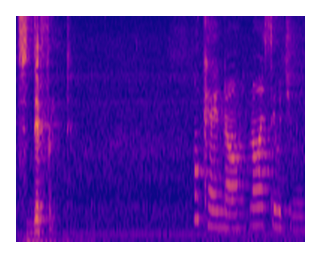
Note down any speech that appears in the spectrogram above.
it's different, Okay, no, no, I see what you mean.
